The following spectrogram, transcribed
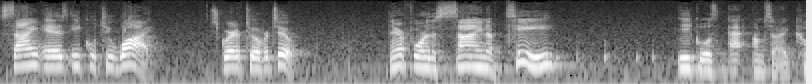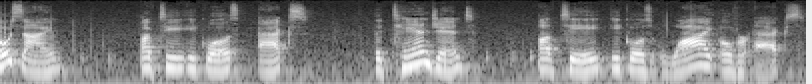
Sine is equal to y, square root of 2 over 2. Therefore, the sine of t equals, I'm sorry, cosine of t equals x. The tangent of t equals y over x.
